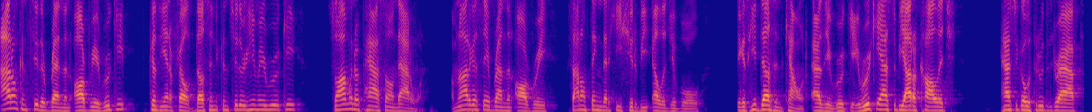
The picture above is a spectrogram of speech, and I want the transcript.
I don't consider Brandon Aubrey a rookie because the NFL doesn't consider him a rookie. So I'm going to pass on that one. I'm not going to say Brandon Aubrey because I don't think that he should be eligible because he doesn't count as a rookie. A rookie has to be out of college, has to go through the draft,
